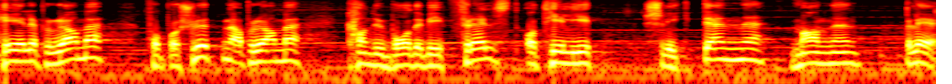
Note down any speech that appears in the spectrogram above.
hele programmet, for på slutten av programmet kan du både bli frelst og tilgitt, slik denne mannen ble.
